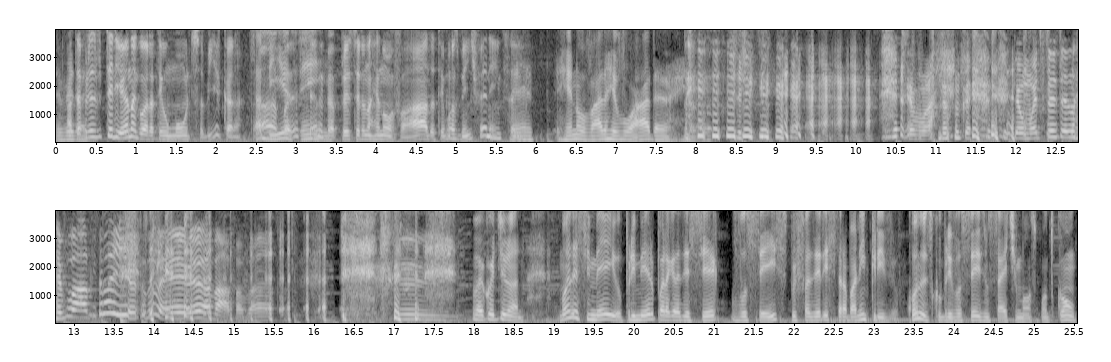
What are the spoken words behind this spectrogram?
É Até presbiteriana agora tem um monte, sabia, cara? Sabia, Tá aparecendo, tem. cara. Presbiteriana renovada, tem umas bem diferentes aí. É, renovada, revoada. revoada. nunca- tem um monte de presbiteriano revoado por aí, tudo bem. né? Abafa, abafa. Vai continuando. Manda esse e-mail primeiro para agradecer vocês por fazer esse trabalho incrível. Quando eu descobri vocês no site irmãos.com,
